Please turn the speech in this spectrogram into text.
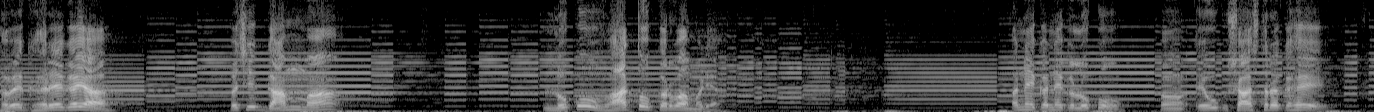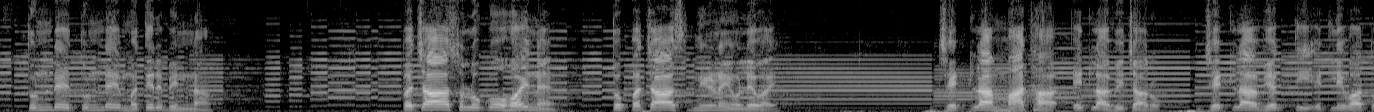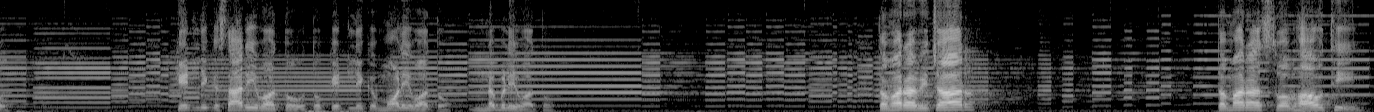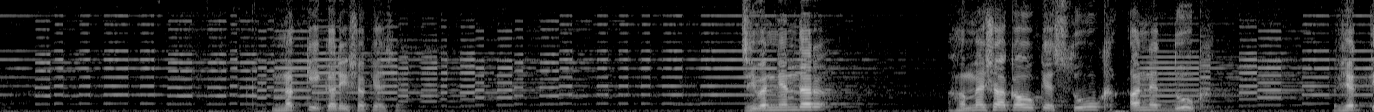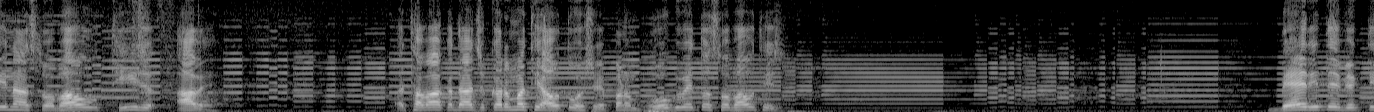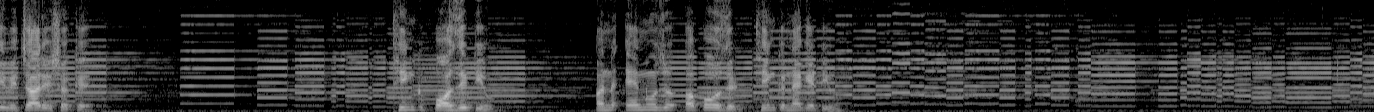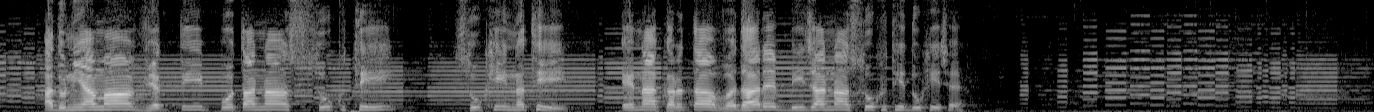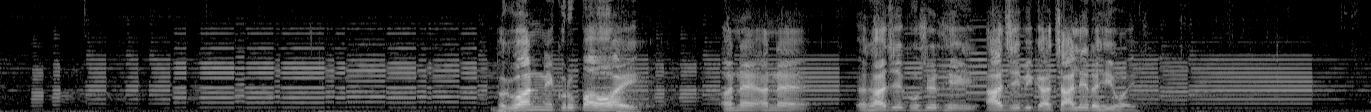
હવે ઘરે ગયા, પછી ગામમાં લોકો વાતો કરવા મળ્યા. અનેક અનેક લોકો એવું શાસ્ત્ર કહે, તુંડે તુંડે મતિર ભિન્ના. પચાસ લોકો હોય ને, તો પચાસ નિર્ણયો લેવાય. જેટલા માથા એટલા વિચારો, જેટલા વ્યક્તિ એટલી વાતો. કેટલીક સારી વાતો, તો કેટલીક મોડી વાતો, નબળી વાતો. તમારા વિચાર, તમારા સ્વભાવથી નક્કી કરી શકે છે. જીવનની અંદર હંમેશા કહું કે સુખ અને દુઃખ વ્યક્તિના સ્વભાવથી જ આવે. અથવા કદાચ કર્મથી આવતું હશે, પણ ભોગવે તો સ્વભાવથી જ. બે રીતે વ્યક્તિ વિચારી શકે. થિંક પોઝિટિવ અને એનું જ અપોઝિટ થિંક નેગેટિવ આ દુનિયામાં વ્યક્તિ પોતાના સુખથી, સુખી નથી એના કરતા વધારે બીજાના સુખથી દુખી છે. ભગવાનની કૃપા હોય અને અને રાજી ખુશીથી આ જીવિકા ચાલી રહી હોય.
